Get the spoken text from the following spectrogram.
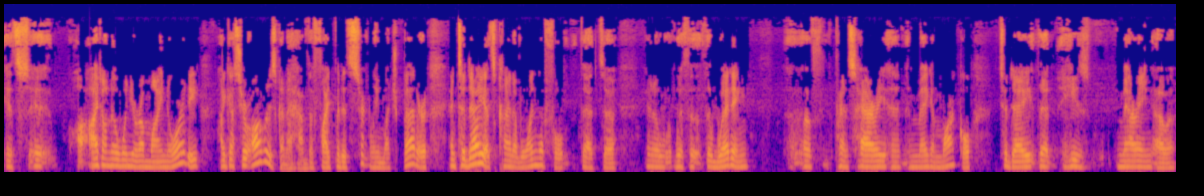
It's, it, I don't know when you're a minority, I guess you're always going to have the fight, but it's certainly much better. And today it's kind of wonderful that, uh, you know, with the, the wedding of Prince Harry and, and Meghan Markle, today that he's marrying a,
